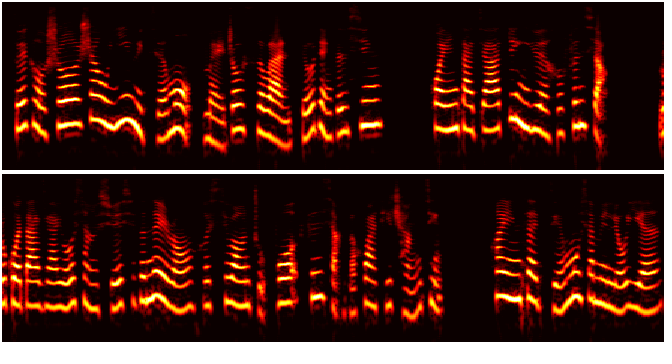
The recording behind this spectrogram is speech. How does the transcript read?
随口说商务英语节目每周四晚九点更新，欢迎大家订阅和分享。如果大家有想学习的内容和希望主播分享的话题场景，欢迎在节目下面留言。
